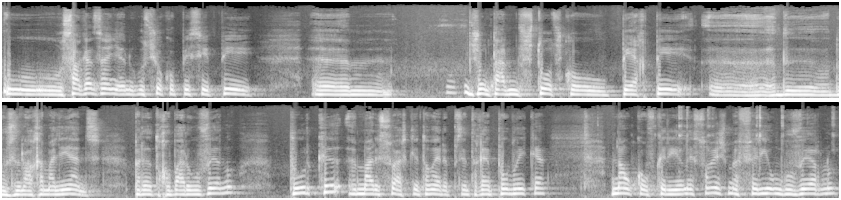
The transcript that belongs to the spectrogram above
o Salganzanha negociou com o PCP um, juntarmos todos com o PRP uh, de, do general Ramalhianes para derrubar o governo, porque Mário Soares, que então era Presidente da República, não convocaria eleições, mas faria um governo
